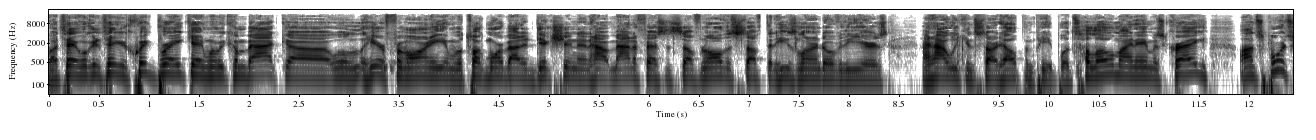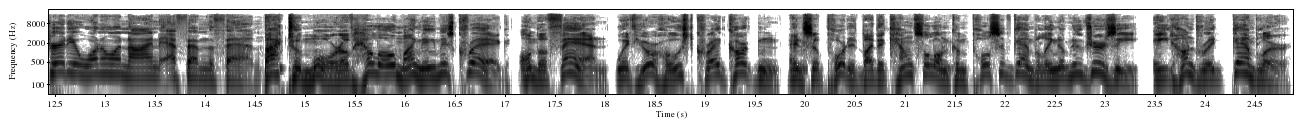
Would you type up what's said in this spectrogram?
Well, I'll tell you, we're going to take a quick break, and when we come back, uh, we'll hear from Arnie, and we'll talk more about addiction and how it manifests itself and all the stuff that he's learned over the years and how we can start helping people. It's Hello, my name is Craig on Sports Radio 1019 FM The Fan. Back to more of Hello, my name is Craig on The Fan with your host, Craig Carton, and supported by the Council on Compulsive Gambling of New Jersey, 800 Gambler.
